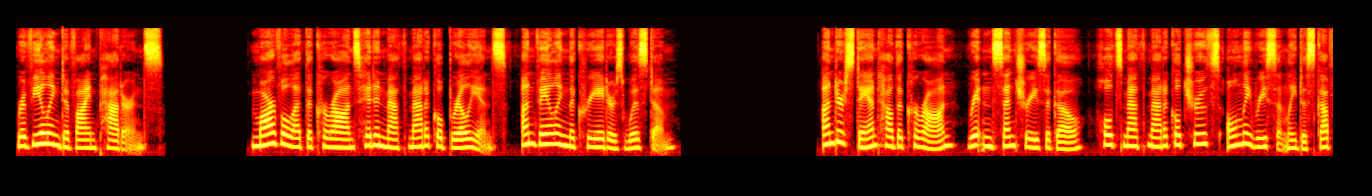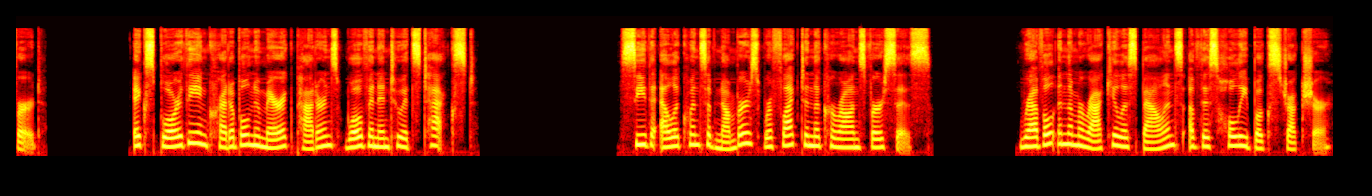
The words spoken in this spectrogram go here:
revealing divine patterns. Marvel at the Quran's hidden mathematical brilliance, unveiling the Creator's wisdom. Understand how the Quran, written centuries ago, holds mathematical truths only recently discovered. Explore the incredible numeric patterns woven into its text. See the eloquence of numbers reflect in the Quran's verses. Revel in the miraculous balance of this holy book's structure.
